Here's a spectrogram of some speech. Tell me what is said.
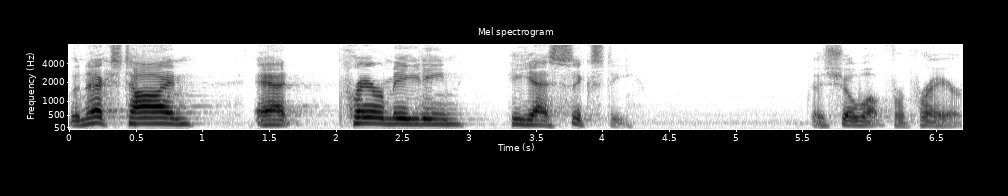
The next time at prayer meeting, he has 60 that show up for prayer.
